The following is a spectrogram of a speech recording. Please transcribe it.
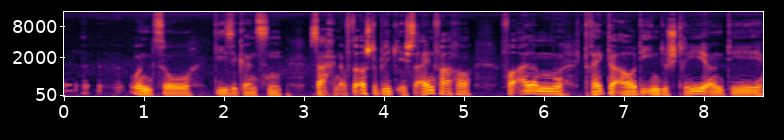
äh, und so diese ganzen Sachen. Auf den ersten Blick ist es einfacher. Vor allem trägt er auch die Industrie und die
